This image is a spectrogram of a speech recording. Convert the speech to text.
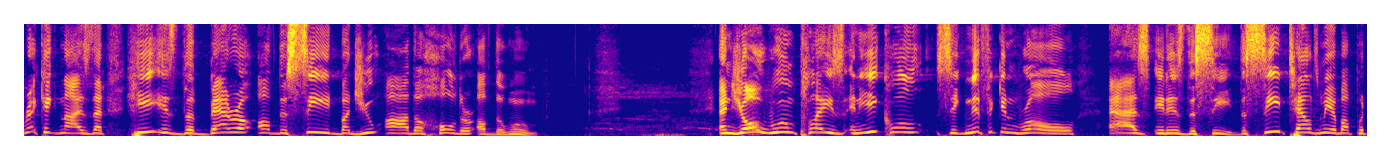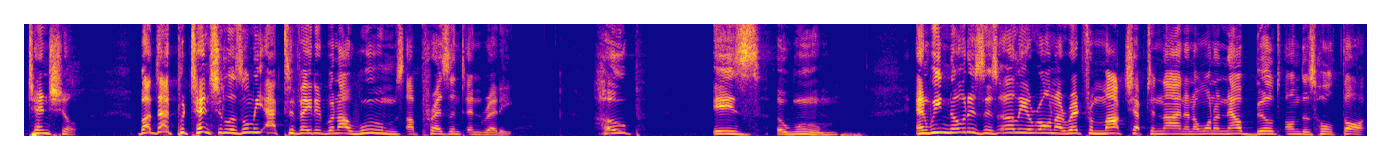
recognized that he is the bearer of the seed, but you are the holder of the womb. And your womb plays an equal significant role as it is the seed. The seed tells me about potential, but that potential is only activated when our wombs are present and ready. Hope is a womb. And we noticed this earlier on. I read from Mark chapter 9, and I want to now build on this whole thought.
